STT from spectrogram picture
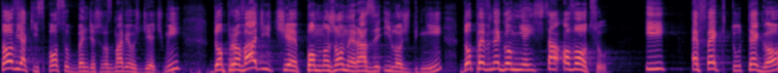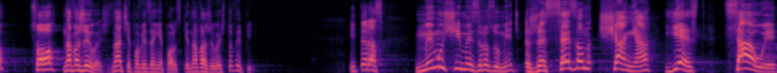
to, w jaki sposób będziesz rozmawiał z dziećmi, doprowadzi cię pomnożone razy ilość dni do pewnego miejsca owocu i efektu tego, co naważyłeś. Znacie powiedzenie polskie, naważyłeś, to wypij. I teraz my musimy zrozumieć, że sezon siania jest cały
